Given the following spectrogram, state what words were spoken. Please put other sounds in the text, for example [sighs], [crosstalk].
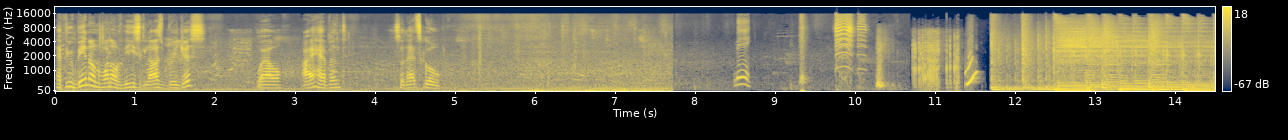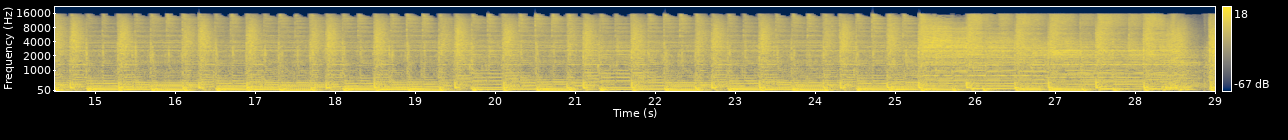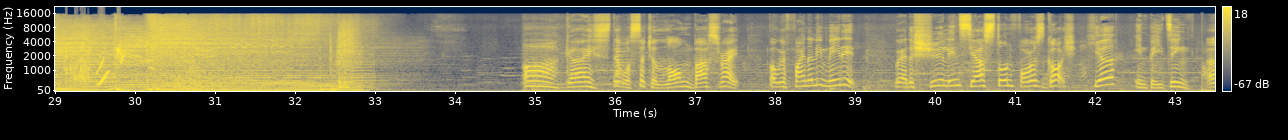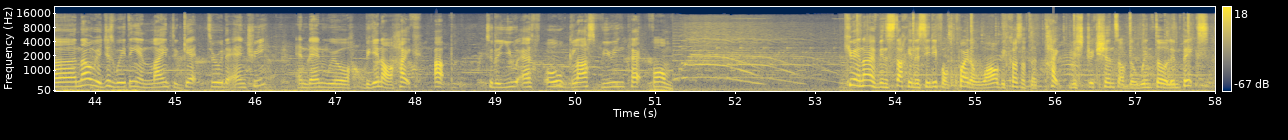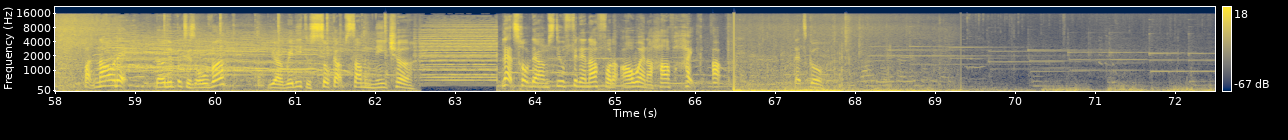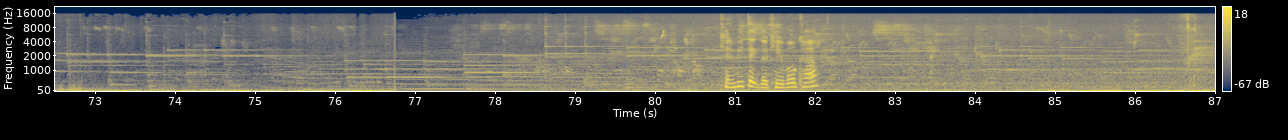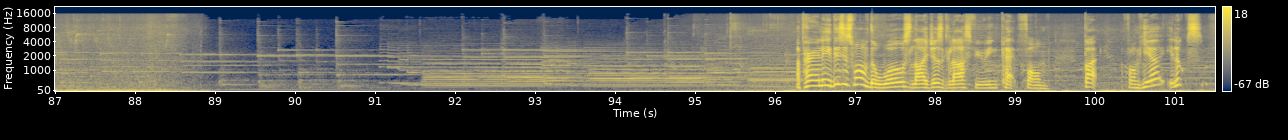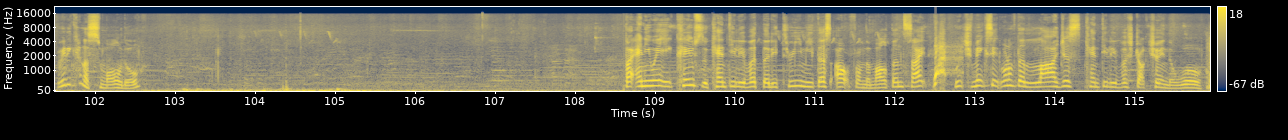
Have you been on one of these glass bridges? Well, I haven't, so let's go. Guys, that was such a long bus ride, but we have finally made it. We're at the Shilin Xia Stone Forest Gorge here in Beijing. Uh, now we're just waiting in line to get through the entry and then we'll begin our hike up to the UFO glass viewing platform. Q and I have been stuck in the city for quite a while because of the tight restrictions of the Winter Olympics. But now that the Olympics is over, we are ready to soak up some nature. Let's hope that I'm still fit enough for the hour and a half hike up. Let's go. Can we take the cable car? Apparently, this is one of the world's largest glass viewing platform. But from here, it looks really kind of small though. But anyway, it claims to cantilever 33 meters out from the mountain mountainside, which makes it one of the largest cantilever structure in the world.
